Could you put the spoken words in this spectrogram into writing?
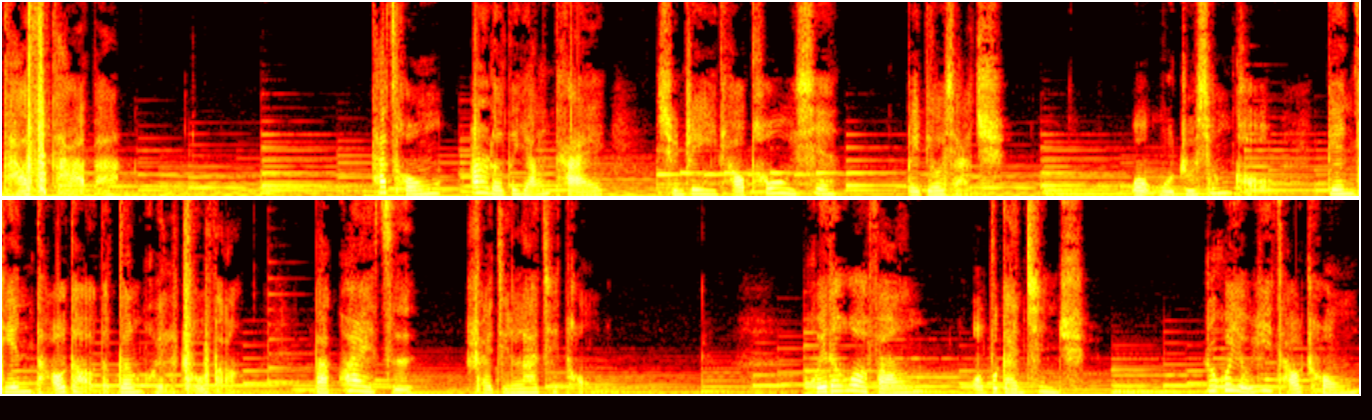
卡夫卡吧？他从二楼的阳台循着一条抛物线被丢下去。我捂住胸口，颠颠倒倒地奔回了厨房，把筷子摔进垃圾桶。回到卧房，我不敢进去。如果有一条虫，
